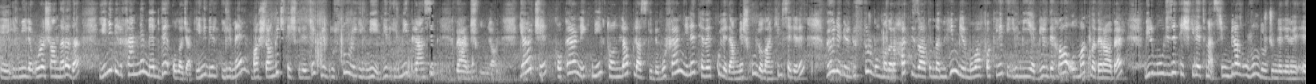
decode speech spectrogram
e, ilmiyle uğraşanlara da yeni bir fenne mebde olacak, yeni bir ilme başlangıç teşkil edecek bir dusturu ilmi, bir ilmi prensip vermiş bulunuyor. Gerçi Kopernik, Newton, Laplace gibi bu fen ile tevekkül eden, meşgul olan kimselerin böyle bir düstur bulmaları haddi zatında mühim bir muvaffakiyeti ilmiye bir deha olmakla beraber bir mucize teşkil etmez. Şimdi biraz uzundur cümleleri e,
